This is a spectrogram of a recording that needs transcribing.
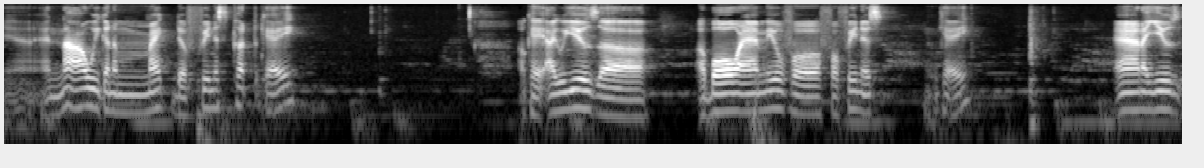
Yeah. And now we're gonna make the finished cut okay? Okay I will use a, a ball end mill for for finish okay? And I use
